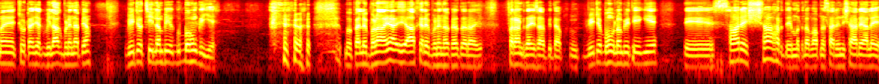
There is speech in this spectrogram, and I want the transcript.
میں چھوٹا جا ولاگ بننا پیا۔ ویڈیو تھی لمبی بہوں گئی ہے۔ میں پہلے بنایا، یہ آخر بننا پیا ترا فرنٹ دا حساب کتاب۔ ویڈیو بہت لمبی تھی گئی ہے۔ تے سارے شہر دے مطلب اپنے سارے نشارے والے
